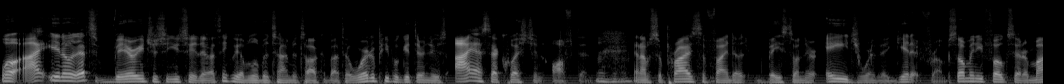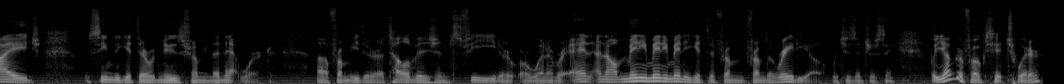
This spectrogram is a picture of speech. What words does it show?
Well, I you know that's very interesting. You say that. I think we have a little bit of time to talk about that. Where do people get their news? I ask that question often, and I'm surprised to find out based on their age where they get it from. So many folks that are my age seem to get their news from the network. Uh, from either a television feed or, or whatever, and and many, many, many get it from from the radio, which is interesting. But younger folks hit Twitter,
